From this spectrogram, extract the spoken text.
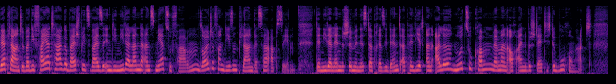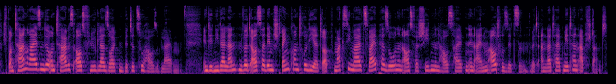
Wer plant, über die Feiertage beispielsweise in die Niederlande ans Meer zu fahren, sollte von diesem Plan besser absehen. Der niederländische Ministerpräsident appelliert an alle, nur zu kommen, wenn man auch eine bestätigte Buchung hat. Spontanreisende und Tagesausflügler sollten bitte zu Hause bleiben. In den Niederlanden wird außerdem streng kontrolliert, ob maximal zwei Personen aus verschiedenen Haushalten in einem Auto sitzen, mit anderthalb Metern Abstand.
